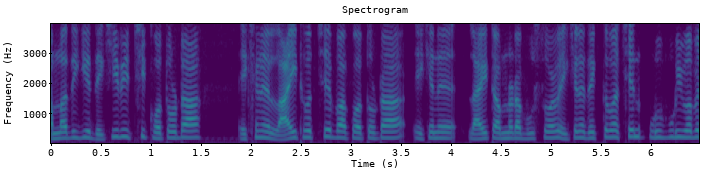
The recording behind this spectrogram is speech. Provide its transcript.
আপনাদেরকে দেখিয়ে দিচ্ছি কতটা এখানে লাইট হচ্ছে বা কতটা এখানে লাইট আপনারা বুঝতে পারবেন। এখানে দেখতে পাচ্ছেন পুরোপুরিভাবে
